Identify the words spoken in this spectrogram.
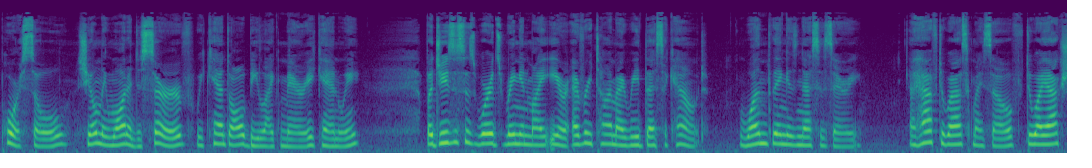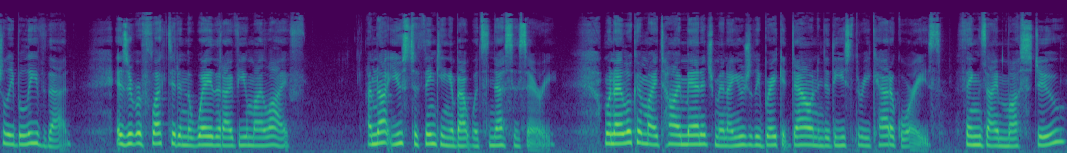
Poor soul, she only wanted to serve. We can't all be like Mary, can we? But Jesus' words ring in my ear every time I read this account. One thing is necessary. I have to ask myself do I actually believe that? Is it reflected in the way that I view my life? I'm not used to thinking about what's necessary. When I look at my time management, I usually break it down into these three categories things I must do,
